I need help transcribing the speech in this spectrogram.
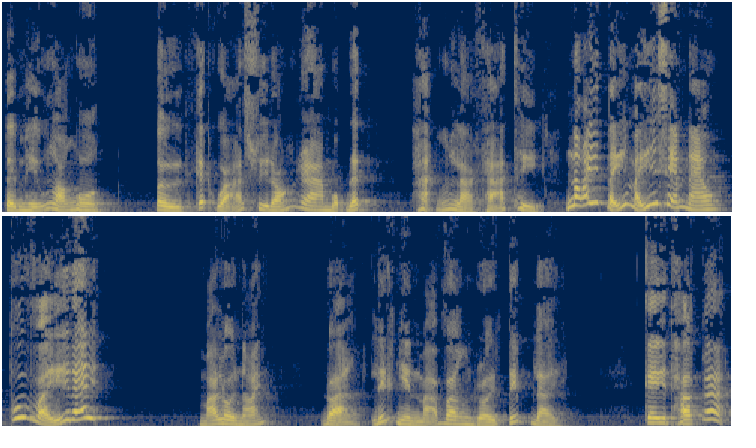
Tìm hiểu ngọn nguồn, từ kết quả suy đoán ra mục đích hẳn là khả thi. Nói tỉ mỉ xem nào, thú vị đấy. Mã Lôi nói, đoạn liếc nhìn Mã Vân rồi tiếp lời. Kỳ thật á,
